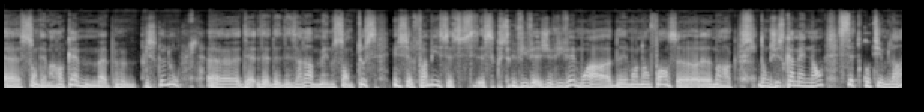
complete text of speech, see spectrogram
euh, sont des Marocains plus que nous, des, des, des, Arabes, mais nous sommes tous une seule famille. C'est, ce que vivais, je vivais moi dès mon enfance euh, au Maroc. Donc jusqu'à maintenant, cette coutume-là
